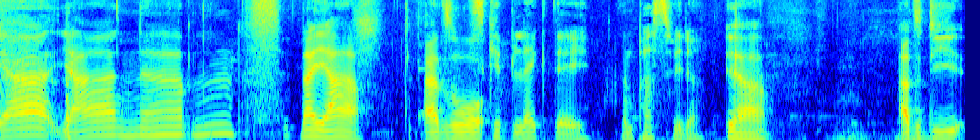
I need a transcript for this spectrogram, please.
ja, ja, na, hm, naja, also, Skip Leg Day. Dann passt's wieder. ja, also die,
